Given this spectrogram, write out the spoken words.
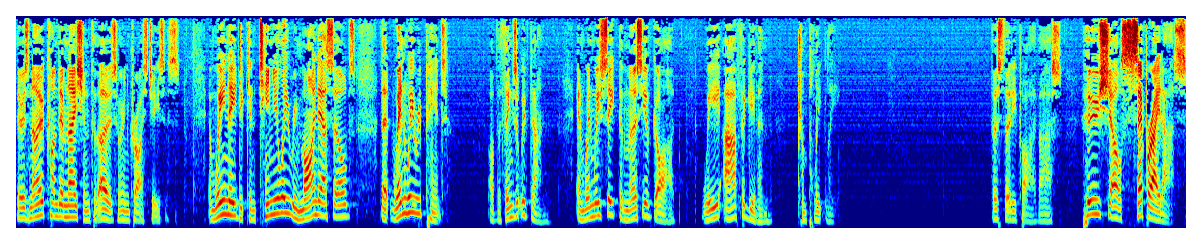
There is no condemnation for those who are in Christ Jesus. And we need to continually remind ourselves that when we repent of the things that we've done, and when we seek the mercy of God, we are forgiven completely. Verse 35 asks, Who shall separate us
